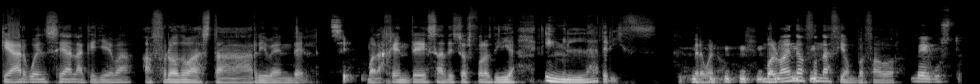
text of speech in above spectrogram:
Que Arwen sea la que lleva a Frodo hasta Rivendell. Sí. Bueno, la gente esa de esos foros diría Imladris. Pero bueno, volviendo a Fundación, por favor. Me gustó,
